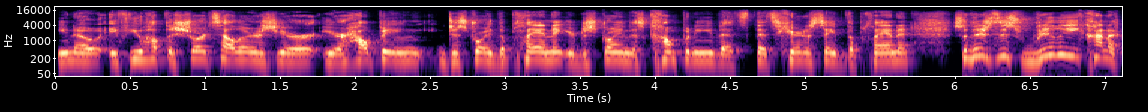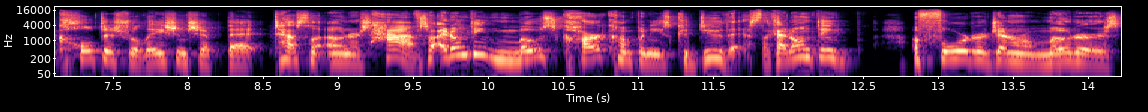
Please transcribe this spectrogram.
You know if you help the short sellers you're you're helping destroy the planet. You're destroying this company that's that's here to save the planet. So there's this really kind of cultish relationship that tesla owners have. So i don't think most car companies could do this. Like i don't think a ford or general motors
